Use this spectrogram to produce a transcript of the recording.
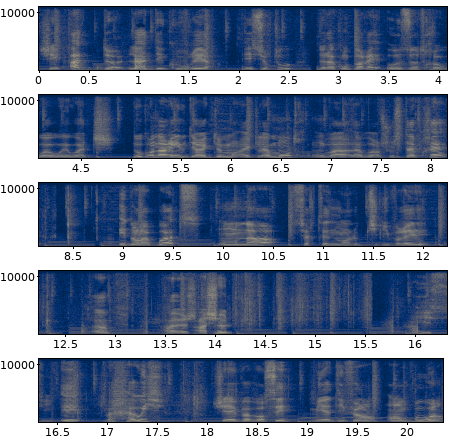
J'ai hâte de la découvrir et surtout de la comparer aux autres Huawei Watch. Donc on arrive directement avec la montre, on va la voir juste après. Et dans la boîte, on a certainement le petit livret. Hop, je rachète ici. Et, bah oui, j'y avais pas pensé, mais il y a différents embouts, hein,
